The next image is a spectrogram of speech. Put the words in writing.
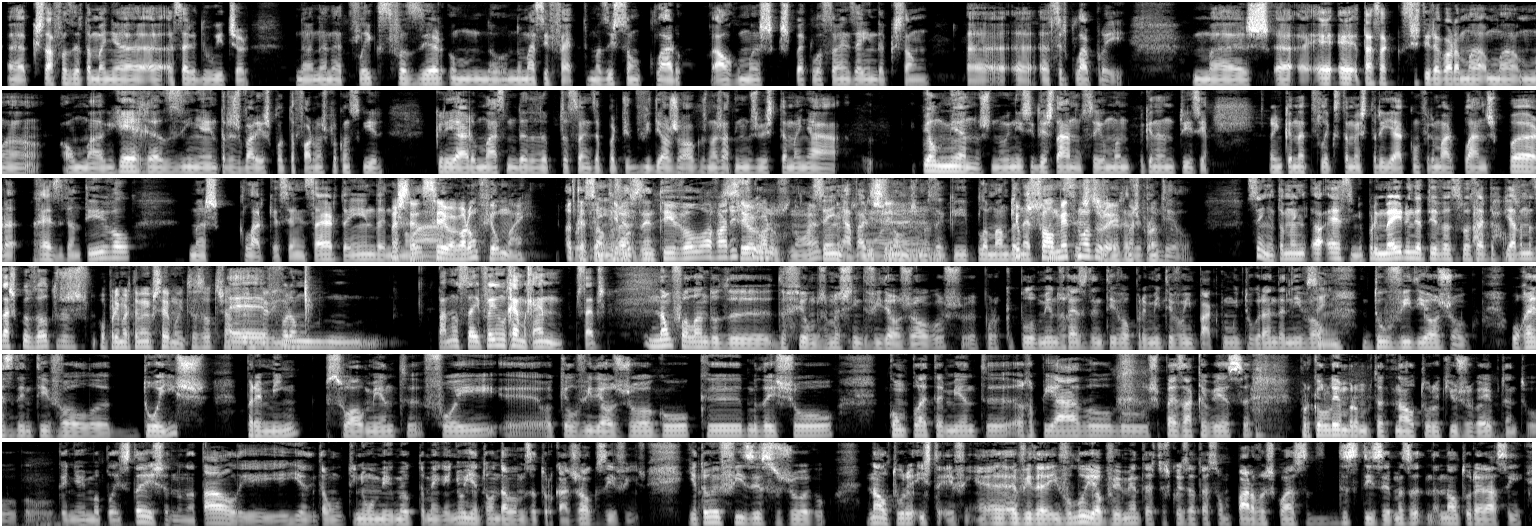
uh, que está a fazer também a, a, a série do Witcher na, na Netflix, fazer um, no, no Mass Effect. Mas isto são, claro, algumas especulações ainda que estão uh, a, a circular por aí mas uh, é, é, está-se a assistir agora a uma, uma, uma, a uma guerrazinha entre as várias plataformas para conseguir criar o máximo de adaptações a partir de videojogos. Nós já tínhamos visto também há, pelo menos no início deste ano, saiu uma pequena notícia em que a Netflix também estaria a confirmar planos para Resident Evil, mas claro que esse é incerto ainda. ainda Mas não há... saiu agora um filme, não é? Atenção, Sim. Resident Evil há vários agora- filmes, não é? Sim, há vários é- filmes, mas aqui pela mão da Que eu Netflix. pessoalmente não adorei, mas Resident pronto. Evil. Sim, eu também. É assim, o primeiro ainda teve a sua certa Ah, piada, mas acho que os outros O primeiro também gostei muito, os outros já foi um foram. Pá, não sei, foi um rem-rem, percebes? Não falando de, de filmes, mas sim de videojogos, porque pelo menos Resident Evil para mim teve um impacto muito grande a nível sim. do videojogo. O Resident Evil 2, para mim, pessoalmente, foi eh, aquele videojogo que me deixou completamente arrepiado dos pés à cabeça, porque eu lembro-me, portanto, na altura que o joguei, portanto, ganhei uma Playstation no Natal e, e, então tinha um amigo meu que também ganhou e então andávamos a trocar jogos e afins. E então eu fiz esse jogo na altura, isto, enfim, a, a vida evolui, obviamente, estas coisas até são parvas quase de se dizer, mas eh, na altura era assim,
